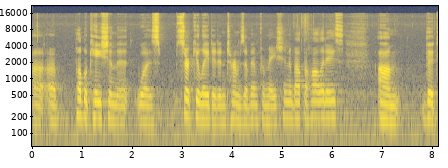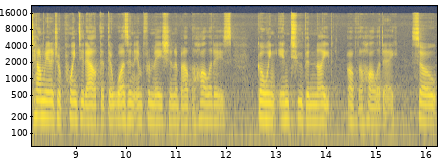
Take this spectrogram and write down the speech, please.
a, a publication that was circulated in terms of information about the holidays. Um, The town manager pointed out that there wasn't information about the holidays going into the night of the holiday. So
